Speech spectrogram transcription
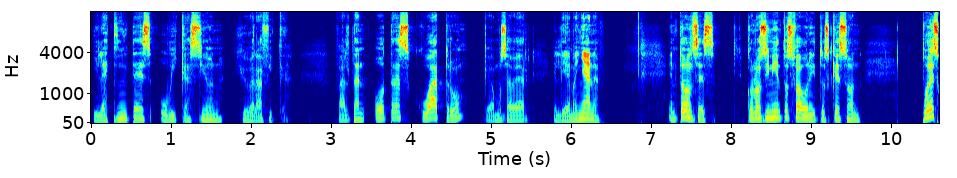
Y la quinta es ubicación geográfica. Faltan otras cuatro que vamos a ver el día de mañana. Entonces, conocimientos favoritos, ¿qué son? Puedes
